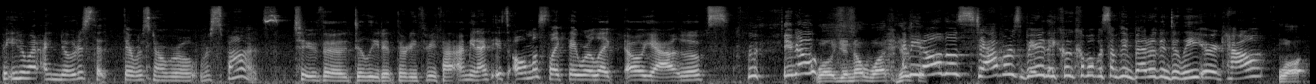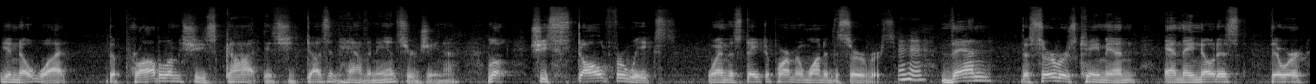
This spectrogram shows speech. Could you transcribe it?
But you know what? I noticed that there was no real response to the deleted 33. I mean, I, it's almost like they were like, oh, yeah, oops. you know? Well, you know what? Here's I mean, the... all those staffers, Barry, they couldn't come up with something better than delete your account. Well, you know what? The problem she's got is she doesn't have an answer, Gina. Look, she stalled for weeks when the State Department wanted the servers. Mm-hmm. Then the servers came in and they noticed there were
